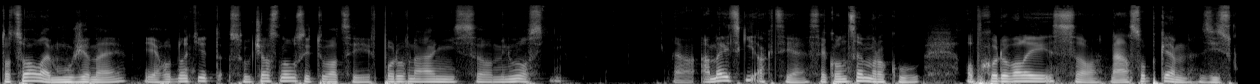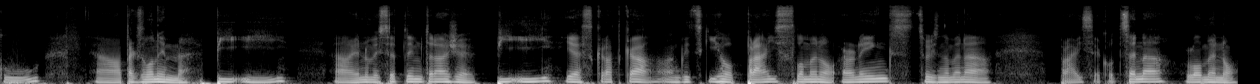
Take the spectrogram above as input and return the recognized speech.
To, co ale můžeme, je hodnotit současnou situaci v porovnání s minulostí. Americké akcie se koncem roku obchodovaly s násobkem zisků, takzvaným PE. Jenom vysvětlím teda, že PE je zkrátka anglického price lomeno earnings, což znamená price jako cena lomeno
